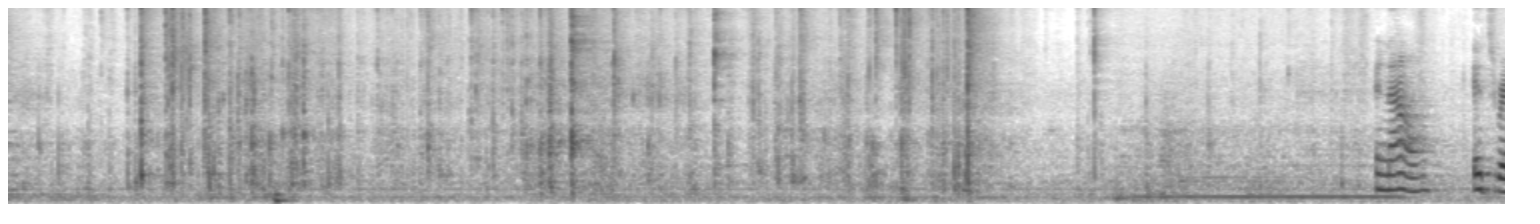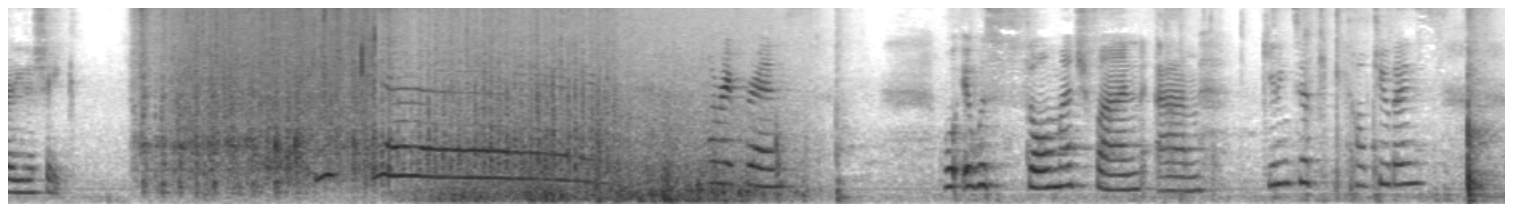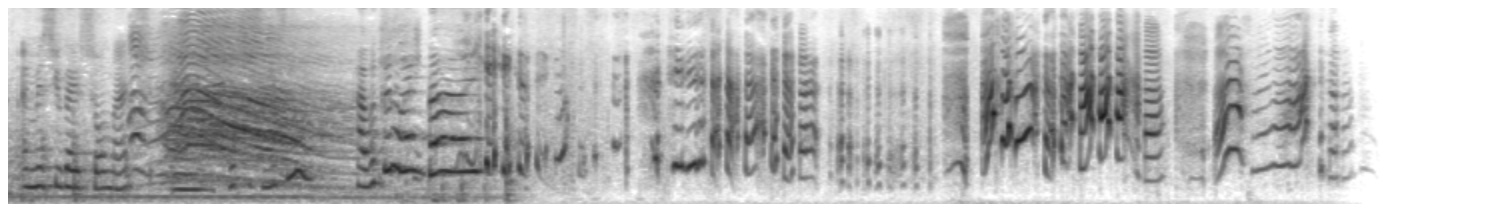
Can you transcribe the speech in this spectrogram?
And now it's ready to shake. Yay! All right, friends. Well, it was so much fun um, getting to talk to you guys. I miss you guys so much and hope to see you soon. Have a good one. Bye.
